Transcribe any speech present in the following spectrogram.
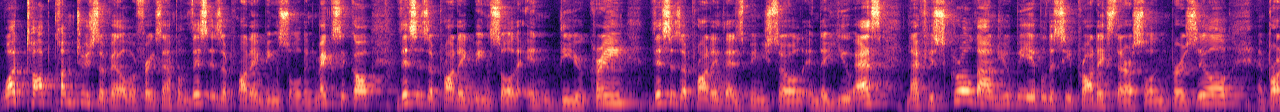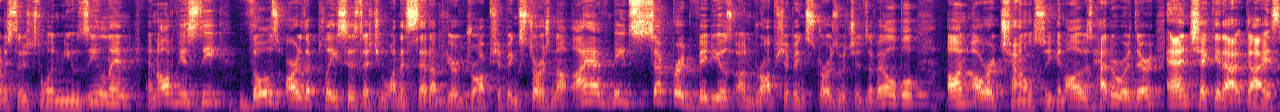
what top countries available. For example, this is a product being sold in Mexico. This is a product being sold in the Ukraine. This is a product that is being sold in the US. Now, if you scroll down, you'll be able to see products that are sold in Brazil and products that are sold in New Zealand. And obviously, those are the places that you want to set up your dropshipping stores. Now, I have made separate videos on dropshipping stores, which is available on our channel. So you can always head over there and check it out, guys,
